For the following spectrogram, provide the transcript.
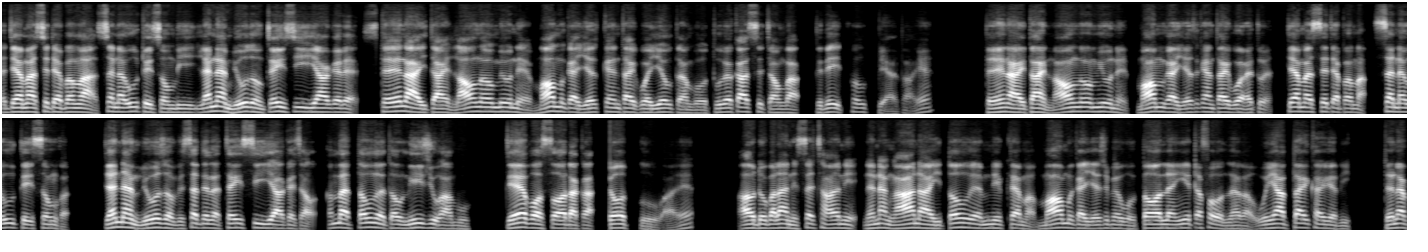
အကြမ်းဖက်စစ်တပ်ဘက်မှ12ဦးတိတ်ဆုံးပြီးလက်နက်မျိုးစုံတင်စီရခဲ့တဲ့စတဲနိုင်တိုင်းလောင်းလုံးမျိုးနဲ့မောင်မကက်ရဲစကန်တိုက်ပွဲရုပ်တံကိုဒုရကစစ်ကြောင်းကတိတ်ထုတ်ပြန်တာရဲ့တဲနိုင်တိုင်းလောင်းလုံးမျိုးနဲ့မောင်မကက်ရဲစကန်တိုက်ပွဲအတွက်တမစစ်တပ်ဘက်မှ12ဦးတိတ်ဆုံးကလက်နက်မျိုးစုံစက်တဲ့လက်တင်စီရခဲ့ကြောင်းအမှတ်33နေကျူအားမူ တဲဘော်စောဒကပြောဆိုပါရဲ့အော်တိုဘာလ26ရက်နေ့နနက်9နာရီ30မိနစ်ခန့်မှာမောင်မကရဲစခန်းကိုတော်လန်ရေးတပ်ဖွဲ့လက်ကဝေယတိုက်ခိုက်ခဲ့ပြီးဒနက်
